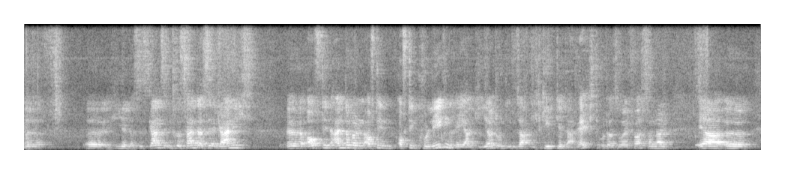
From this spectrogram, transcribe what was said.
äh, äh, hier, das ist ganz interessant, dass er gar nicht äh, auf den anderen, auf den, auf den Kollegen reagiert und ihm sagt, ich gebe dir da recht oder so etwas, sondern er äh,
